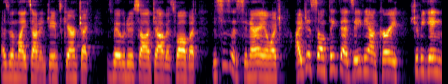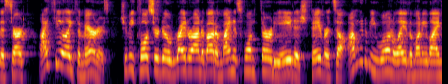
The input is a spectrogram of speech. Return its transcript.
has been lights out, and James Karinchak been able to do a solid job as well. But this is a scenario in which I just don't think that Xzavion Curry should be getting the start. I feel like the Mariners should be closer to right around about a minus 138 ish favorite. So I'm going to be willing to lay the money line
